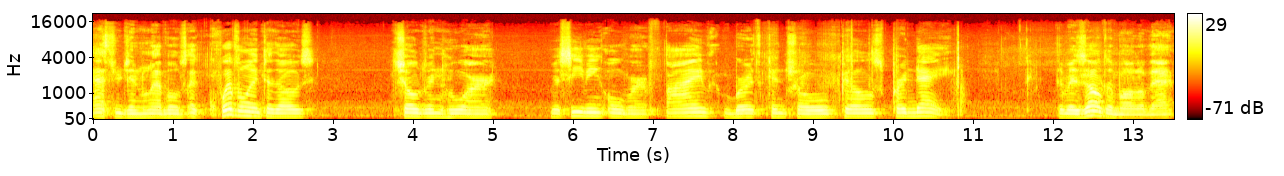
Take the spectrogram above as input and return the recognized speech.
estrogen levels equivalent to those children who are receiving over five birth control pills per day. The result of all of that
